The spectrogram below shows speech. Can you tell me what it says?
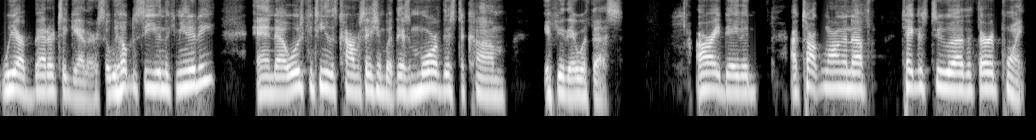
We are better together. So we hope to see you in the community and uh, we'll continue this conversation but there's more of this to come if you're there with us. All right david i've talked long enough take us to uh, the third point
